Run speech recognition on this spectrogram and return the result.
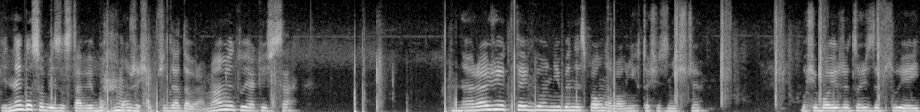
Jednego sobie zostawię, bo może się przyda. Dobra, mamy tu jakieś sa... Na razie tego nie będę spawnował, niech to się zniszczy. Bo się boję, że coś zepsuje i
